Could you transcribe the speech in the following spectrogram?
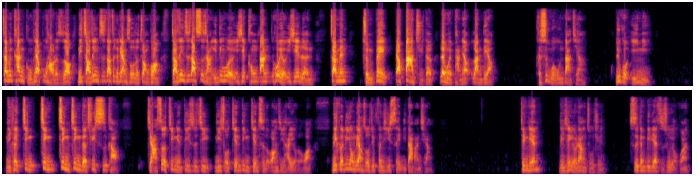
在边看股票不好的时候，你早就知道这个量缩的状况，早就知道市场一定会有一些空单，会有一些人在边准备要大举的认为盘要烂掉？可是我问大家，如果以你，你可以静静静静的去思考，假设今年第四季你所坚定坚持的旺季还有的话，你可以利用量缩去分析谁比大盘强。今天。领先有量的族群是跟 B D I 指数有关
